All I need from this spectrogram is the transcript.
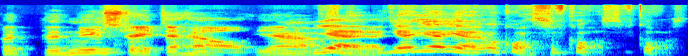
but the new straight to hell. Yeah. Yeah, yeah, yeah, yeah. Of course, of course, of course.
